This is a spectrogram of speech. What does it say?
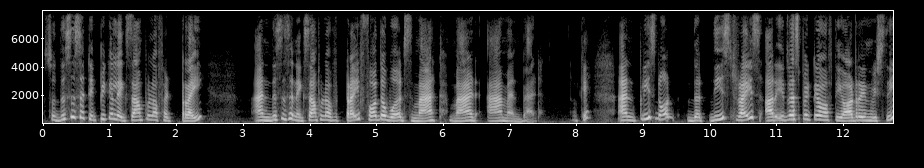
So, this is a typical example of a trie and this is an example of trie for the words MAT, MAD, AM and BAD. And please note that these tries are irrespective of the order in which the,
